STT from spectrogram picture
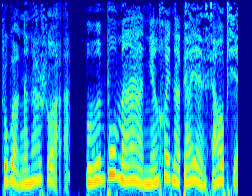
主管跟他说：“我们部门啊年会呢表演小品，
